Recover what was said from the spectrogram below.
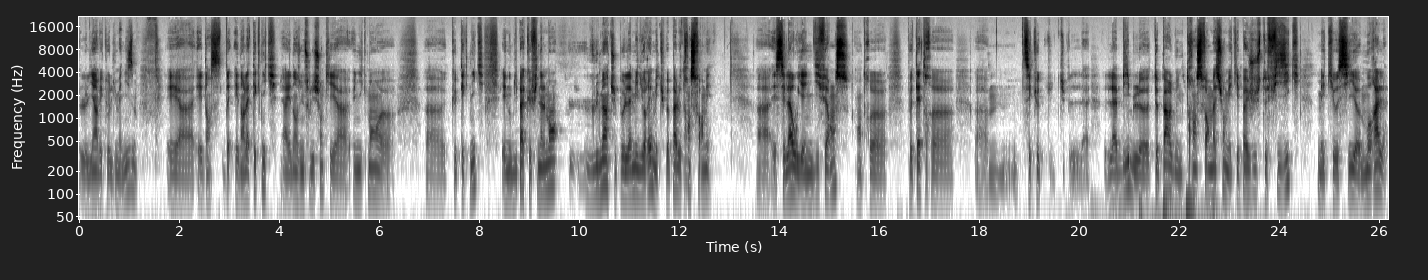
le lien avec l'humanisme et, euh, et, dans, et dans la technique, est dans une solution qui est euh, uniquement euh, que technique. Et n'oublie pas que finalement, l'humain, tu peux l'améliorer, mais tu peux pas le transformer. et c'est là où il y a une différence entre peut-être, c'est que la, Bible te parle d'une transformation, mais qui n'est pas juste physique, mais qui est aussi morale,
